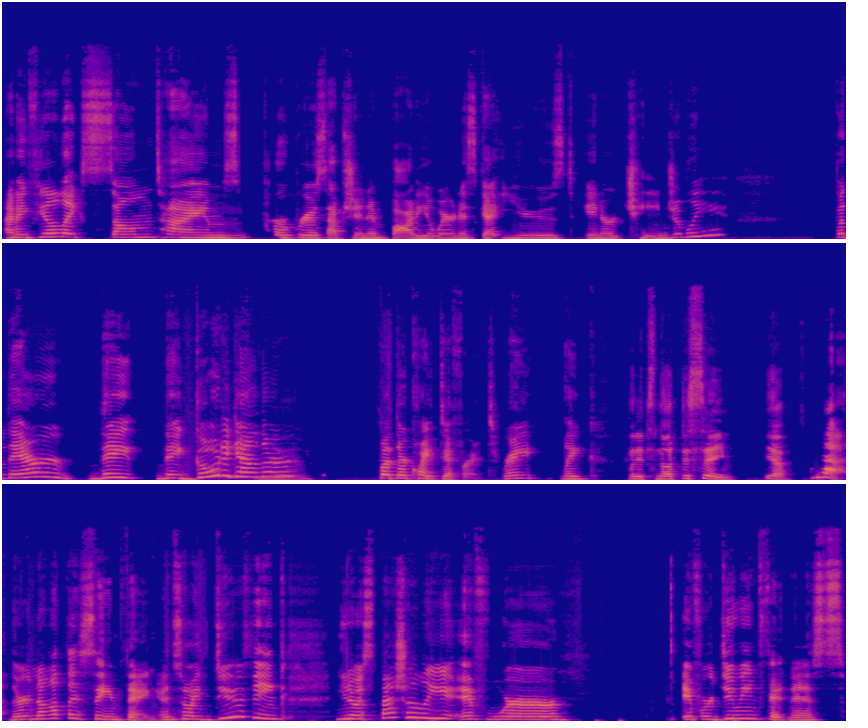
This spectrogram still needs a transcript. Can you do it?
And I feel like sometimes Mhm. proprioception and body awareness get used interchangeably. But they are they they go together, Yeah. but they're quite different, right? Like But it's not the same. Yeah. yeah they're not the same thing and so i do think you know especially if we're if we're doing fitness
